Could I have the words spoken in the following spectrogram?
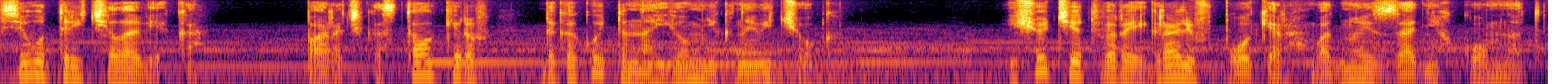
Всего три человека. Парочка сталкеров да какой-то наемник-новичок. Еще четверо играли в покер в одной из задних комнат.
